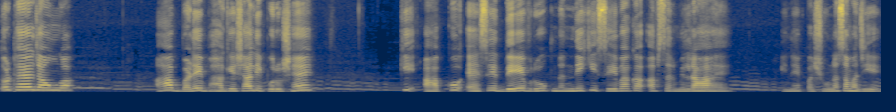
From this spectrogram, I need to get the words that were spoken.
तो ठहर जाऊँगा। आप बड़े भाग्यशाली पुरुष हैं। कि आपको ऐसे देव रूप नंदी की सेवा का अवसर मिल रहा है। इन्हें पशु न समझिए,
